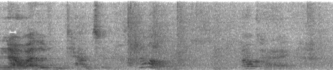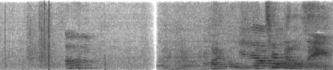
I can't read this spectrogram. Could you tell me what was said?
No, I lived in Towson. Oh, okay. Um, Michael, what's your middle name?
